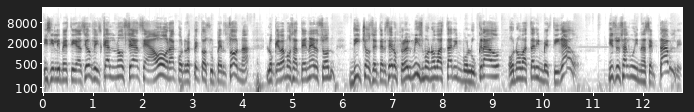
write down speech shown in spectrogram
Y si la investigación fiscal no se hace ahora con respecto a su persona, lo que vamos a tener son dichos de terceros, pero él mismo no va a estar involucrado o no va a estar investigado. Y eso es algo inaceptable.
